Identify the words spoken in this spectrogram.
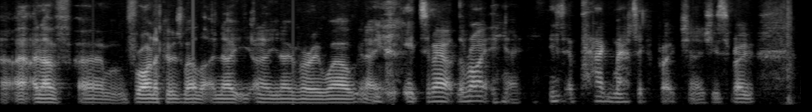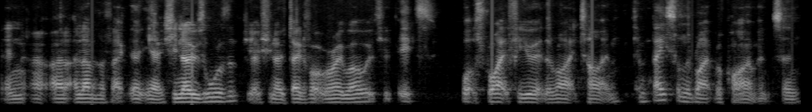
I, I love um, Veronica as well that I know, I know you know very well. You know, yeah. it's about the right. You know, it's a pragmatic approach. You know, she's very, and I, I, love the fact that you know she knows all of them. You know, she knows data very well. It's, it's what's right for you at the right time and based on the right requirements. And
